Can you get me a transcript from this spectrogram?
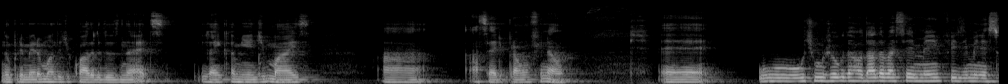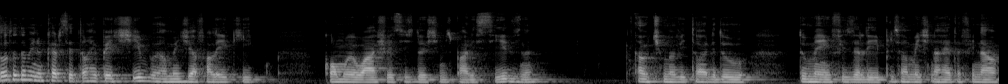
no primeiro mando de quadra dos Nets, já encaminha demais a, a série para um final. É, o último jogo da rodada vai ser Memphis e Minnesota. Também não quero ser tão repetitivo, realmente já falei que como eu acho esses dois times parecidos, né? A última vitória do do Memphis ali, principalmente na reta final,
